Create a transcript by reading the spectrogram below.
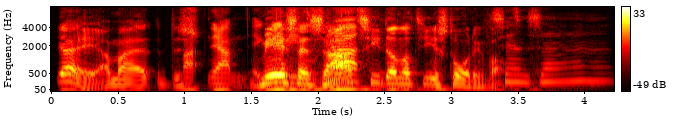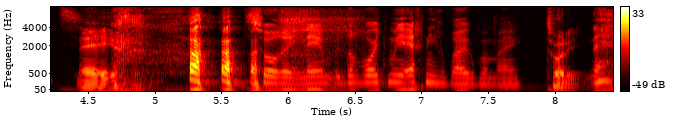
Ja, ja, maar het is maar, ja, meer niet. sensatie dan dat hij in storing valt. sensatie. Nee, Sorry, nee, dat woord moet je echt niet gebruiken bij mij. sorry.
